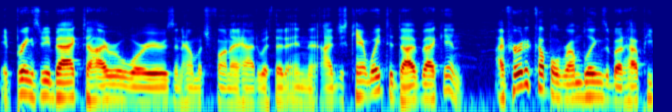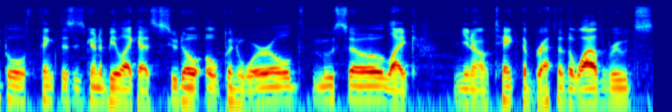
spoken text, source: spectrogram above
It brings me back to Hyrule Warriors and how much fun I had with it and I just can't wait to dive back in. I've heard a couple rumblings about how people think this is going to be like a pseudo open world Musou, like, you know, take the Breath of the Wild roots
